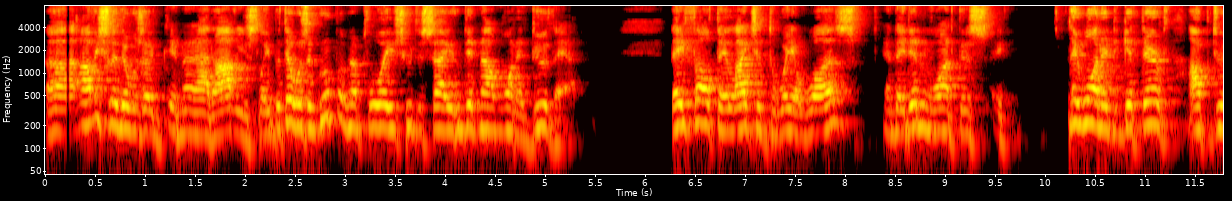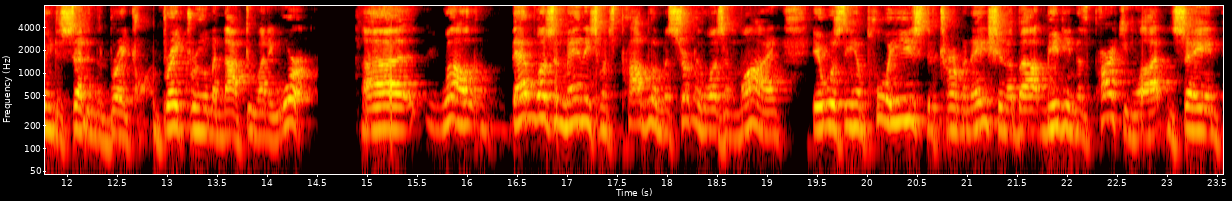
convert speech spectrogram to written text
Uh, obviously, there was a not obviously, but there was a group of employees who decided who did not want to do that. They felt they liked it the way it was, and they didn't want this. They wanted to get their opportunity to sit in the break break room and not do any work. Uh, well, that wasn't management's problem. It certainly wasn't mine. It was the employees' determination about meeting in the parking lot and saying,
